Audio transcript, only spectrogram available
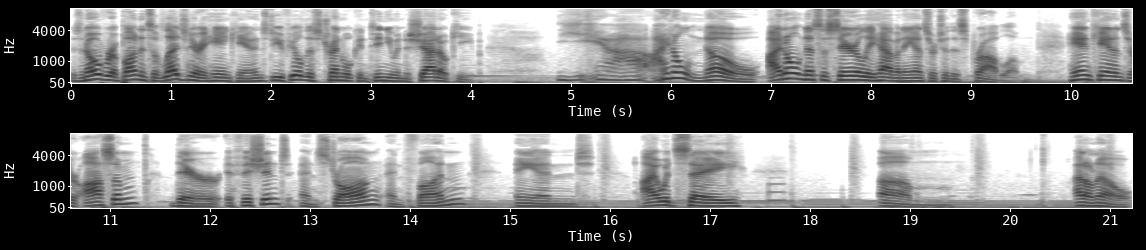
is an overabundance of legendary hand cannons. Do you feel this trend will continue into Shadowkeep? Yeah, I don't know. I don't necessarily have an answer to this problem. Hand cannons are awesome. They're efficient and strong and fun. And I would say um I don't know.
